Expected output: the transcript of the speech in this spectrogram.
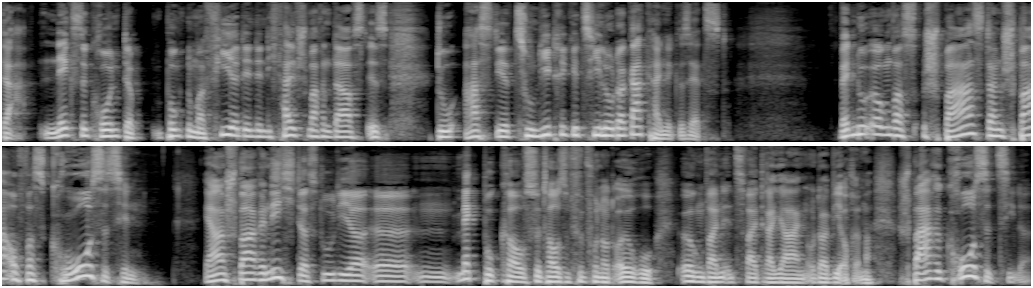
Der nächste Grund, der Punkt Nummer vier, den du nicht falsch machen darfst, ist, du hast dir zu niedrige Ziele oder gar keine gesetzt. Wenn du irgendwas sparst, dann spar auf was Großes hin. Ja, spare nicht, dass du dir äh, ein MacBook kaufst für 1500 Euro irgendwann in zwei, drei Jahren oder wie auch immer. Spare große Ziele.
